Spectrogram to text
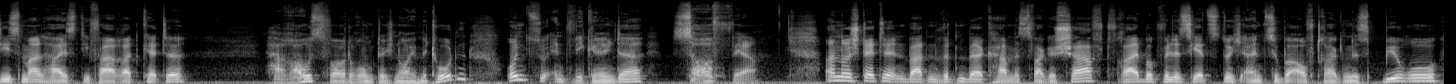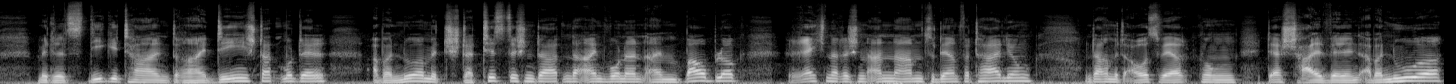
Diesmal heißt die Fahrradkette Herausforderung durch neue Methoden und zu entwickelnder Software. Andere Städte in Baden-Württemberg haben es zwar geschafft, Freiburg will es jetzt durch ein zu beauftragendes Büro mittels digitalen 3D-Stadtmodell, aber nur mit statistischen Daten der Einwohner in einem Baublock, rechnerischen Annahmen zu deren Verteilung und darin mit Auswirkungen der Schallwellen, aber nur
